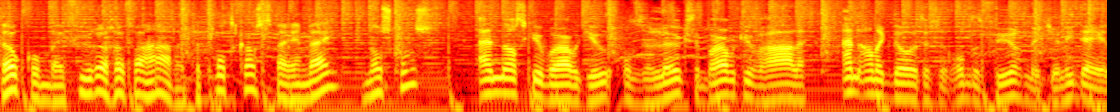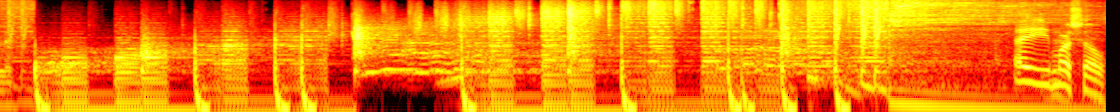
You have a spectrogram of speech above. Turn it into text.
Welkom bij Vurige Verhalen, de podcast waarin wij, Noskos, En Nascu Barbecue onze leukste barbecue verhalen en anekdotes rond het vuur met jullie delen. Hey Marcel,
